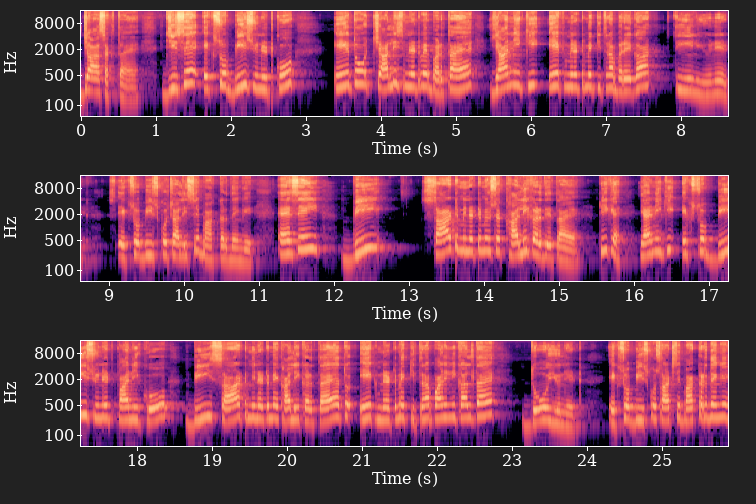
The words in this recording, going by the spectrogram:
जा सकता है, जिसे 120 यूनिट को ए तो 40 मिनट में भरता है, यानी कि एक मिनट में कितना भरेगा? तीन यूनिट 120 को 40 से भाग कर देंगे। ऐसे ही बी 60 मिनट में उसे खाली कर देता है। ठीक है? यानी कि 120 यूनिट पानी को 20 60 मिनट में खाली करता है तो एक मिनट में कितना पानी निकालता है? दो यूनिट। 120 को 60 से भाग कर देंगे।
